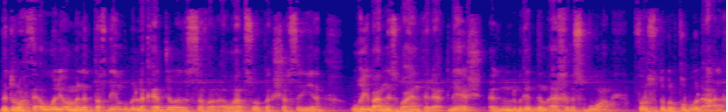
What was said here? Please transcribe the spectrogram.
بتروح في أول يوم من التقديم بقول لك هات جواز السفر أو هات صورتك الشخصية وغيب عن أسبوعين ثلاث. ليش؟ لأنه بقدم آخر أسبوع فرصته بالقبول أعلى.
